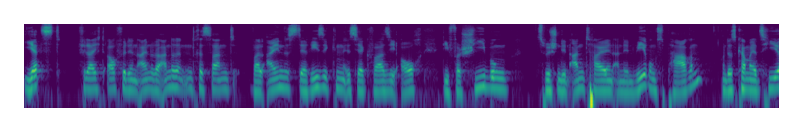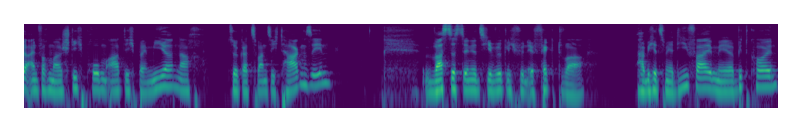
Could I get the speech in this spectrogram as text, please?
jetzt vielleicht auch für den einen oder anderen interessant, weil eines der Risiken ist ja quasi auch die Verschiebung zwischen den Anteilen an den Währungspaaren. Und das kann man jetzt hier einfach mal stichprobenartig bei mir nach circa 20 Tagen sehen. Was das denn jetzt hier wirklich für ein Effekt war. Habe ich jetzt mehr DeFi, mehr Bitcoin?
